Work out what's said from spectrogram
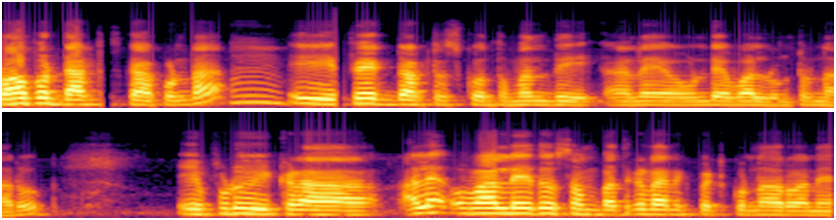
ప్రాపర్ డాక్టర్స్ కాకుండా ఈ ఫేక్ డాక్టర్స్ కొంతమంది అనే ఉండే వాళ్ళు ఉంటున్నారు. ఇప్పుడు ఇక్కడ అలే వాళ్ళు ఏదో సమ్ బతకడానికి పెట్టుకున్నారు అని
